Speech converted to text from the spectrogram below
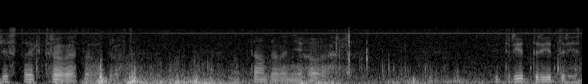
Чисто як траве того дроту. Там, де вони говорили. І дріт, дріт, дріт.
